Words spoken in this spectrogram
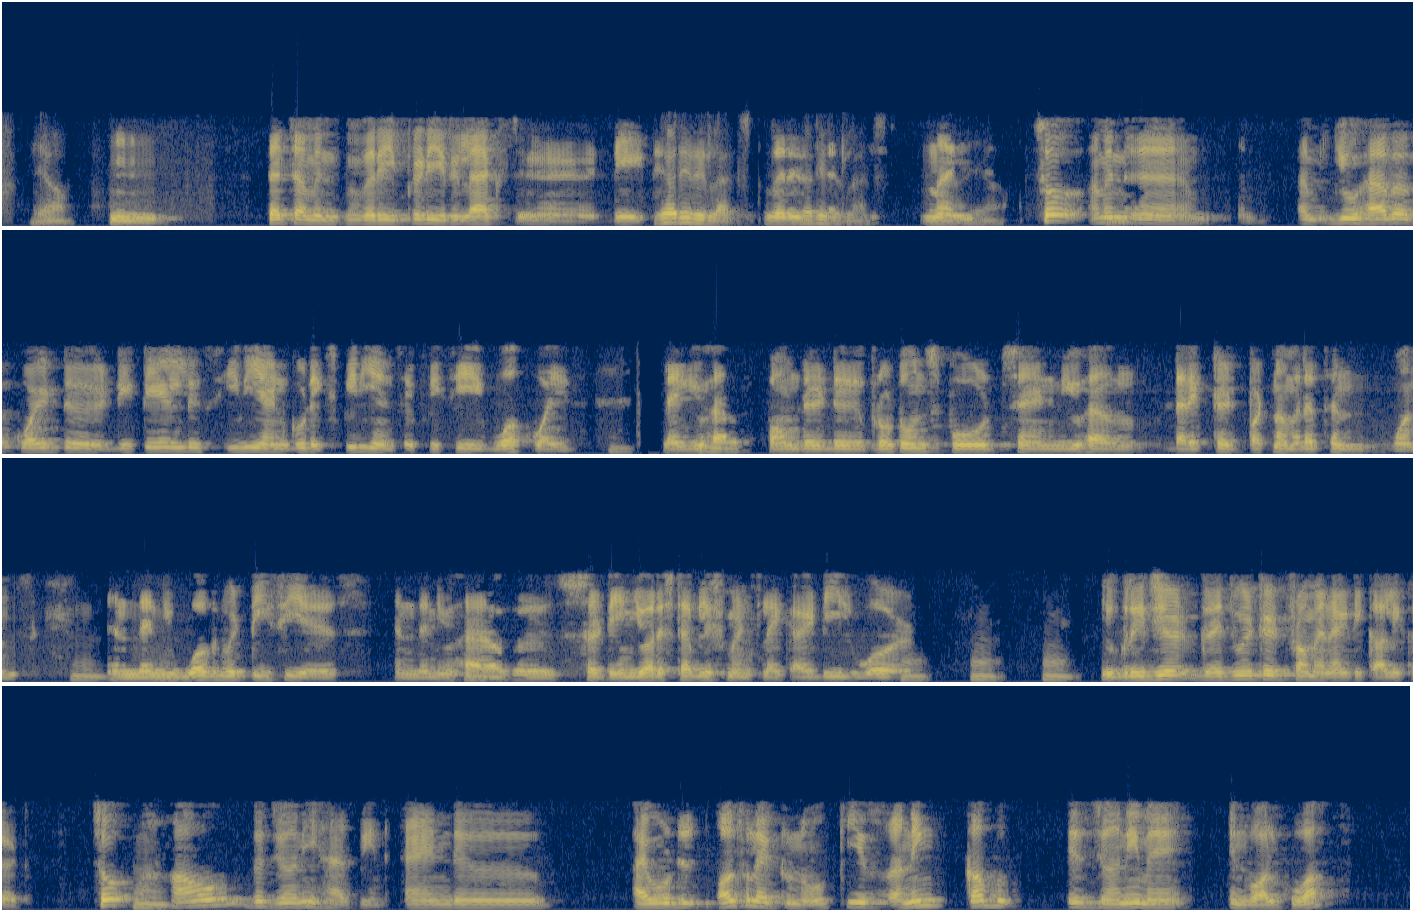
that's i mean very pretty relaxed uh, day very relaxed very, very relaxed Nice. Yeah. So, I mean, uh, um, you have a quite uh, detailed CV and good experience if we see work-wise. Hmm. Like you Hmm. have founded uh, Proton Sports and you have directed Patna Marathon once, Hmm. and then you Hmm. worked with TCS, and then you have uh, certain your establishments like Ideal World. Hmm. Hmm. Hmm. You graduate, graduated from NIT Calicut. So, Hmm. how the journey has been, and uh, I would also like to know कि running कब इस journey में involve हुआ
